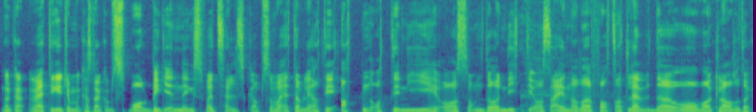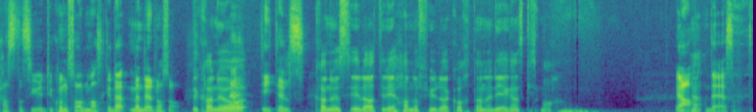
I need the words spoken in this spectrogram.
Nå kan, vet jeg ikke om jeg kan snakke om small beginnings for et selskap som var etablert i 1889, og som da 90 år senere fortsatt levde og var klare til å kaste seg ut i konsollmarkedet, men det er nå så. Du kan jo, Eh, kan jo si da at de Hanafuda-kortene de er ganske små. Ja, Ja. det er sant.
